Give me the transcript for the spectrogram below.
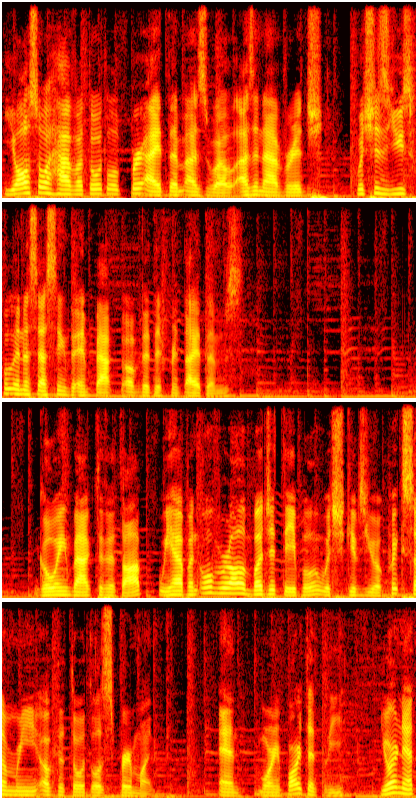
you also have a total per item as well as an average, which is useful in assessing the impact of the different items. Going back to the top, we have an overall budget table which gives you a quick summary of the totals per month. And more importantly, your net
